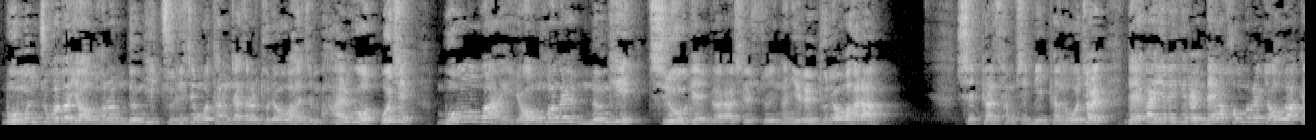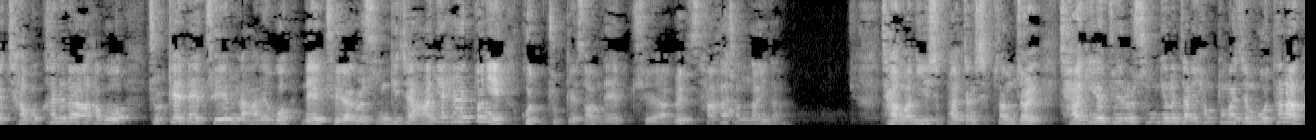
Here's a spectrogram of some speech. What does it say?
몸은 죽어도 영혼은 능히 죽이지 못하는 자들을 두려워하지 말고 오직 몸과 영혼을 능히 지옥에 멸하실 수 있는 일을 두려워하라. 시편 32편 5절 내가 이르기를 내 허물을 여호와께 자복하리라 하고 주께 내 죄를 아뢰고 내 죄악을 숨기지 아니하였더니 곧 주께서 내 죄악을 사하셨나이다. 자만 28장 13절 자기의 죄를 숨기는 자는 형통하지 못하나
